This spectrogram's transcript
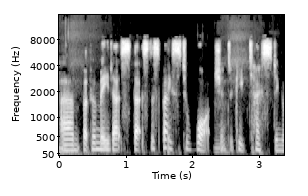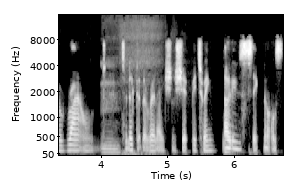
Mm. Um, but for me, that's that's the space to watch and mm. to keep testing around to look at the relationship between those signals.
